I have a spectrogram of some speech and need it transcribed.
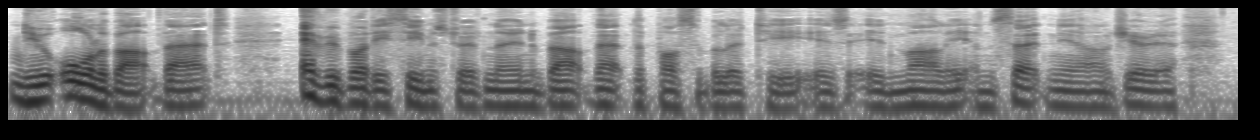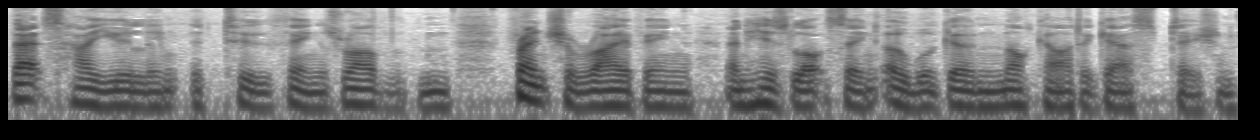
knew all about that. Everybody seems to have known about that. The possibility is in Mali and certainly in Algeria. That's how you link the two things, rather than French arriving and his lot saying, "Oh, we'll go and knock out a gas station."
